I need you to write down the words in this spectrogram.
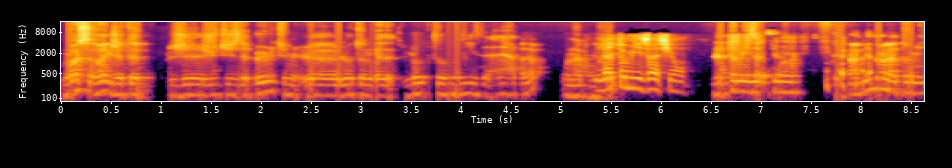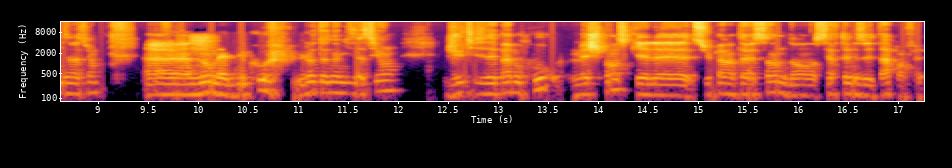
Moi, c'est vrai que j'étais, j'utilisais pas euh, l'atomisation. L'atomisation. C'est pas bien l'atomisation. Euh, non, mais du coup, l'autonomisation, j'utilisais pas beaucoup, mais je pense qu'elle est super intéressante dans certaines étapes en fait.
